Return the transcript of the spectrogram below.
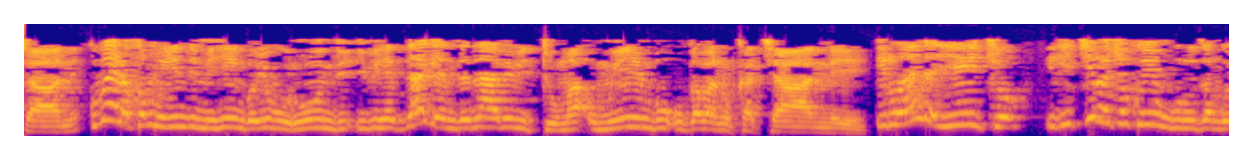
cane kubera ko mu yindi mihingo y'u Burundi ibihe vyagenze nabi bituma umwimbu ugabanuka cane. Iruhande y'ico igiciro cyo kwiyunguruza ngo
